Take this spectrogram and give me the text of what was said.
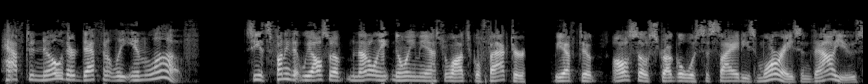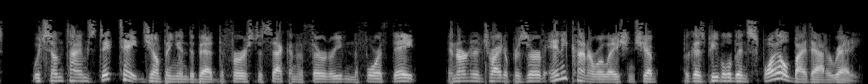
have to know they're definitely in love. See, it's funny that we also have not only knowing the astrological factor, we have to also struggle with society's mores and values which sometimes dictate jumping into bed the first, the second, the third, or even the fourth date in order to try to preserve any kind of relationship because people have been spoiled by that already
